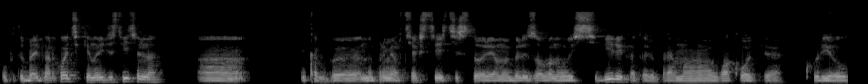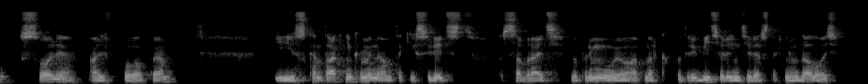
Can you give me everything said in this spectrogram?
употреблять наркотики. Ну и действительно, а, как бы, например, в тексте есть история мобилизованного из Сибири, который прямо в окопе курил соли, альфа-ПВП. И с контрактниками нам таких свидетельств собрать напрямую от наркопотребителей интересных не удалось.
